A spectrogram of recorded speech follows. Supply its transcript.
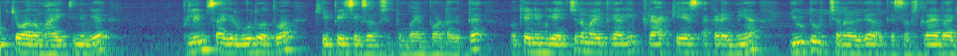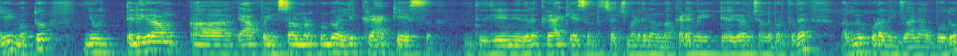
ಮುಖ್ಯವಾದ ಮಾಹಿತಿ ನಿಮಗೆ ಪ್ರಿಲಿಮ್ಸ್ ಆಗಿರ್ಬೋದು ಅಥವಾ ಕೆ ಪಿ ಎಸ್ ಎಕ್ಸಾಮ್ಸ್ ತುಂಬ ಇಂಪಾರ್ಟೆಂಟ್ ಆಗುತ್ತೆ. ಓಕೆ ನಿಮಗೆ ಹೆಚ್ಚಿನ ಮಾಹಿತಿಗಾಗಿ ಕ್ರ್ಯಾಕ್ ಕೆ ಎಸ್ ಅಕಾಡೆಮಿಯ ಯೂಟ್ಯೂಬ್ ಚಾನಲ್ ಇದೆ. ಅದಕ್ಕೆ ಸಬ್ಸ್ಕ್ರೈಬ್ ಆಗಿ. ಮತ್ತು ನೀವು ಟೆಲಿಗ್ರಾಮ್ ಆ್ಯಪ್ ಇನ್ಸ್ಟಾಲ್ ಮಾಡಿಕೊಂಡು ಅಲ್ಲಿ ಕ್ರ್ಯಾಕ್ ಕೆ ಎಸ್ ಇಲ್ಲಿ ಏನಿದೆಯಲ್ಲ ಕ್ರ್ಯಾಕ್ ಕೇಸ್ ಅಂತ ಸರ್ಚ್ ಮಾಡಿದ್ರೆ ನಮ್ಮ ಅಕಾಡೆಮಿ ಟೆಲಿಗ್ರಾಮ್ ಚಾನಲ್ ಬರ್ತದೆ. ಅದನ್ನು ಕೂಡ ನೀವು ಜಾಯ್ನ್ ಆಗ್ಬೋದು.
